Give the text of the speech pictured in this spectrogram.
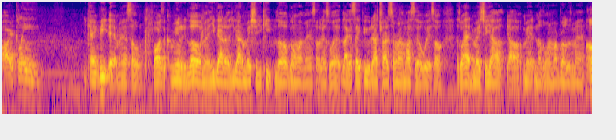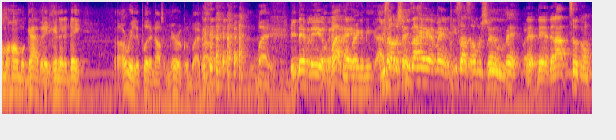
already clean. You can't beat that, man. So as far as the community love, man, you gotta you gotta make sure you keep love going, man. So that's what, like I say, people that I try to surround myself with. So that's why I had to make sure y'all y'all met another one of my brothers, man. I'm a humble guy, but at the end of the day, I'm really pulling off some miracle, boy. but He definitely is. Why be Hey, bringing me? You saw the shoes I had, man. If you saw some of the shoes that, that, that I took them,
